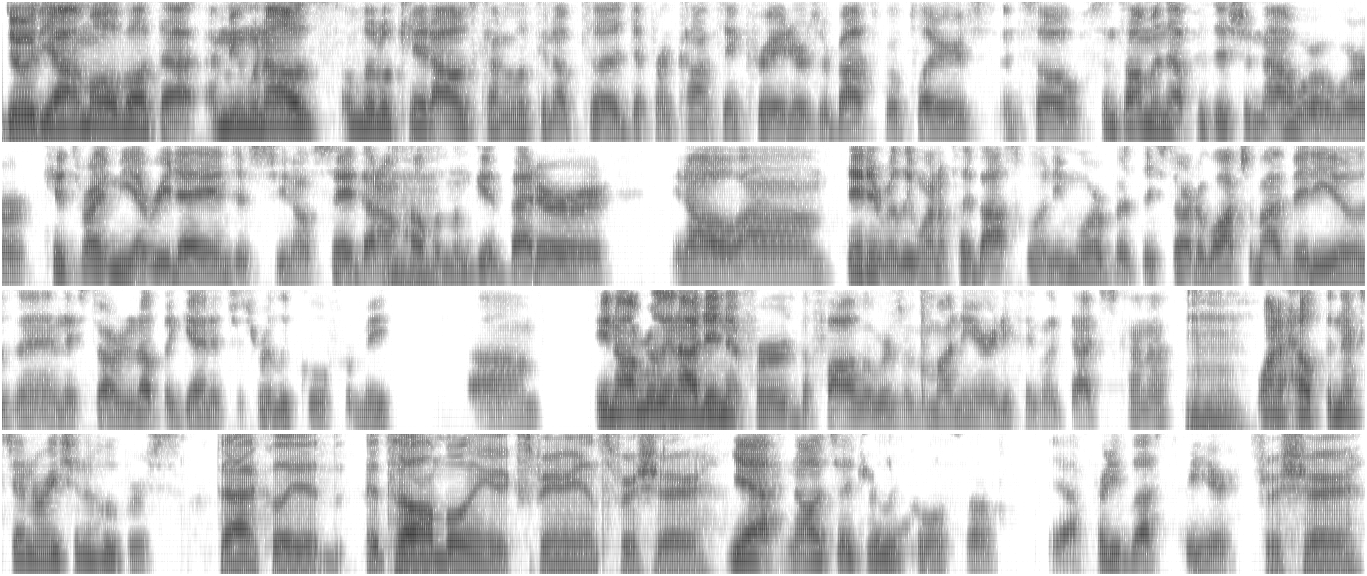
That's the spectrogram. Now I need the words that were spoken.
Dude, yeah, I'm all about that. I mean, when I was a little kid, I was kind of looking up to different content creators or basketball players, and so since I'm in that position now, where, where kids write me every day and just you know say that I'm mm-hmm. helping them get better, or you know, um, they didn't really want to play basketball anymore, but they started watching my videos and, and they started up again. It's just really cool for me. Um, you know, I'm really not in it for the followers or the money or anything like that. Just kind of mm-hmm. want to help the next generation of hoopers. Exactly. It's a humbling experience for sure. Yeah, no, it's it's really cool. So yeah, pretty blessed to be here. For sure.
